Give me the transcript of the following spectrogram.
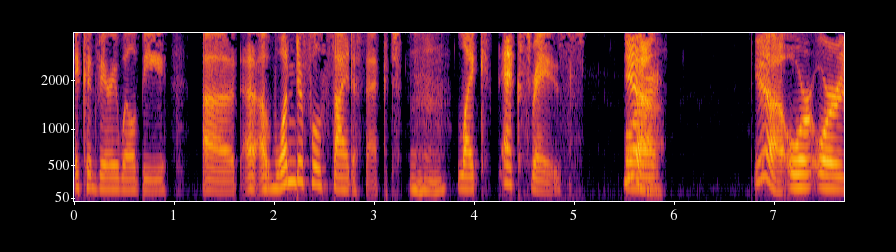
It could very well be uh, a, a wonderful side effect, like x-rays. or- Yeah. Yeah, or or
